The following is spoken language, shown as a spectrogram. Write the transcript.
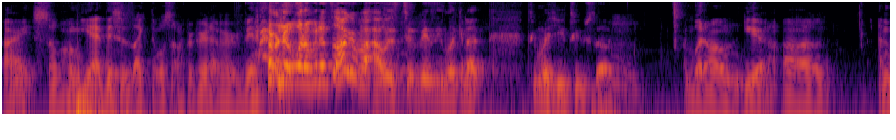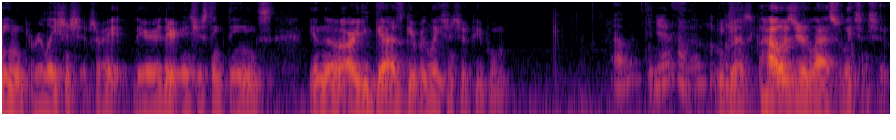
All right, so um, yeah, this is like the most unprepared I've ever been. I don't know what I'm gonna talk about. I was too busy looking at too much YouTube stuff. But um, yeah, uh, I mean relationships, right? They're they're interesting things. You know, are you guys good relationship people? I would think Yeah. so. You guys, how was your last relationship?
